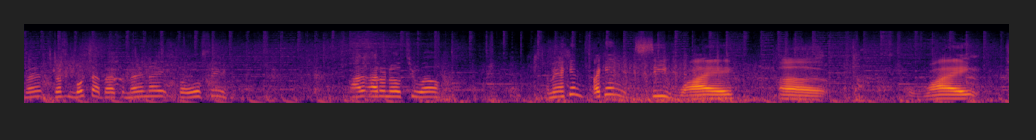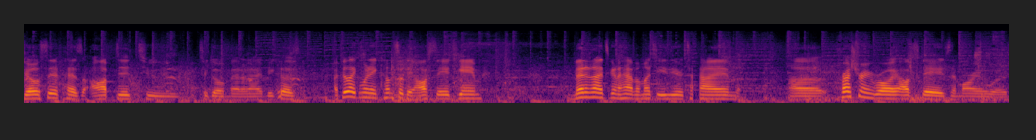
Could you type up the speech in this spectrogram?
doesn't look that bad for Meta Knight, but we'll see. I, I don't know too well. I mean, I can I can see why uh, why Joseph has opted to to go Meta Knight because I feel like when it comes to the offstage game, Meta Knight's gonna have a much easier time uh, pressuring Roy off stage than Mario would.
